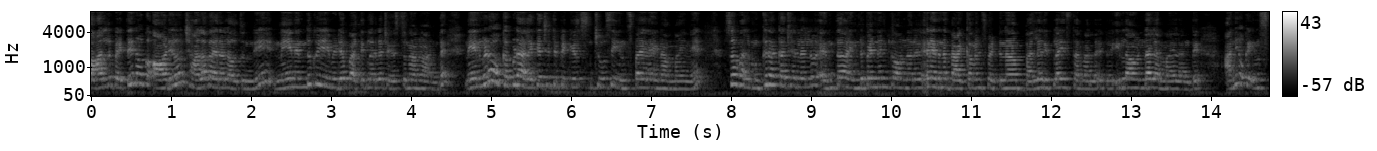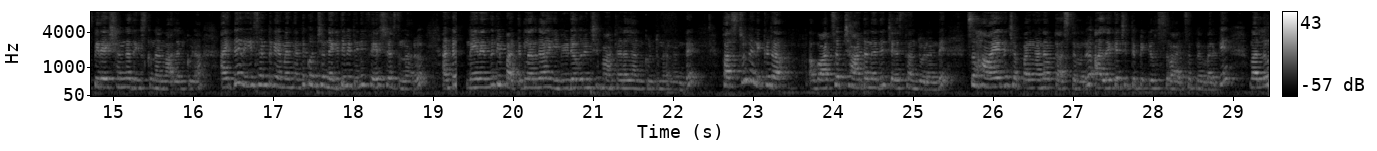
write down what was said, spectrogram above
వాళ్ళు పెట్టిన ఒక ఆడియో చాలా వైరల్ అవుతుంది. నేను ఎందుకు ఈ వీడియో పర్టికులర్గా చేస్తున్నాను అంటే నేను కూడా ఒకప్పుడు అలెక్కే చిట్టి పికిల్స్ చూసి ఇన్స్పైర్ అయిన అమ్మాయినే. సో వాళ్ళ ముగ్గురు అక్క చెల్లెలు ఎంత ఇండిపెండెంట్గా ఉన్నారు ఏదైనా బ్యాడ్ కామెంట్స్ పెట్టినా భలే రిప్లై ఇస్తారు వాళ్ళైతే ఇలా ఉండాలి అమ్మాయిలు అంటే అని ఒక ఇన్స్పిరేషన్గా తీసుకున్నాను వాళ్ళని కూడా. అయితే రీసెంట్గా ఏమైందంటే కొంచెం నెగిటివిటీని ఫేస్ చేస్తున్నారు. అంటే నేను ఎందుకు ఈ ఈ వీడియో గురించి మాట్లాడాలనుకుంటున్నానంటే ఫస్ట్ నేను ఇక్కడ వాట్సాప్ చాట్ అనేది చేస్తాను చూడండి. సో హాయ్ అని చెప్పంగానే ఒక కస్టమర్ అలాగే చిట్టి పికిల్స్ వాట్సాప్ నెంబర్కి వాళ్ళు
